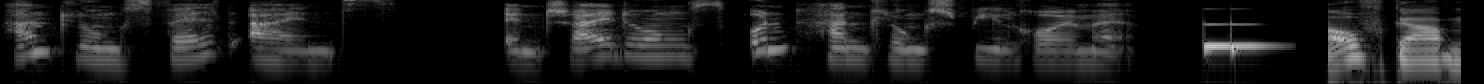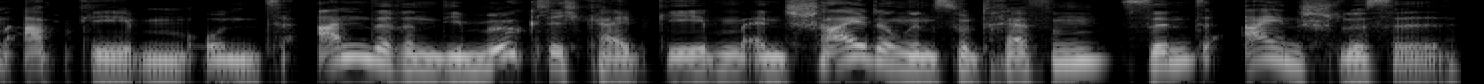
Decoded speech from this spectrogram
Handlungsfeld 1 Entscheidungs- und Handlungsspielräume Aufgaben abgeben und anderen die Möglichkeit geben, Entscheidungen zu treffen, sind ein Schlüssel.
